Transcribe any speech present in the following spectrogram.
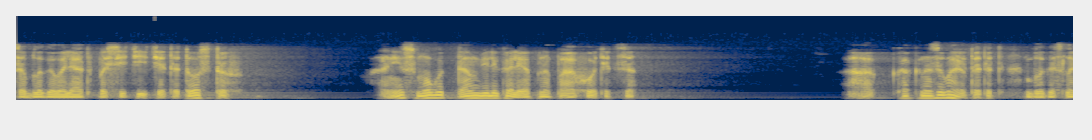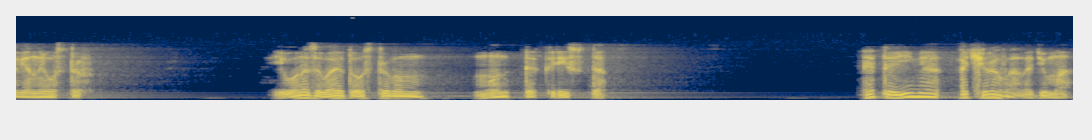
соблаговолят посетить этот остров, они смогут там великолепно поохотиться. А как называют этот благословенный остров? Его называют островом Монте-Кристо. Это имя очаровало Дюма.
